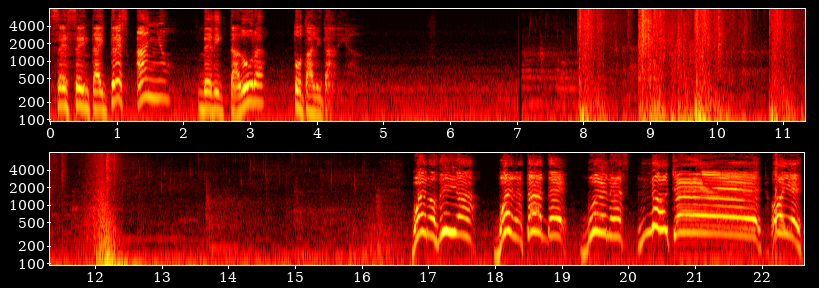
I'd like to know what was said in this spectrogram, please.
63 años de dictadura totalitaria. Buenos días, buenas tardes, buenas noches. Oye,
